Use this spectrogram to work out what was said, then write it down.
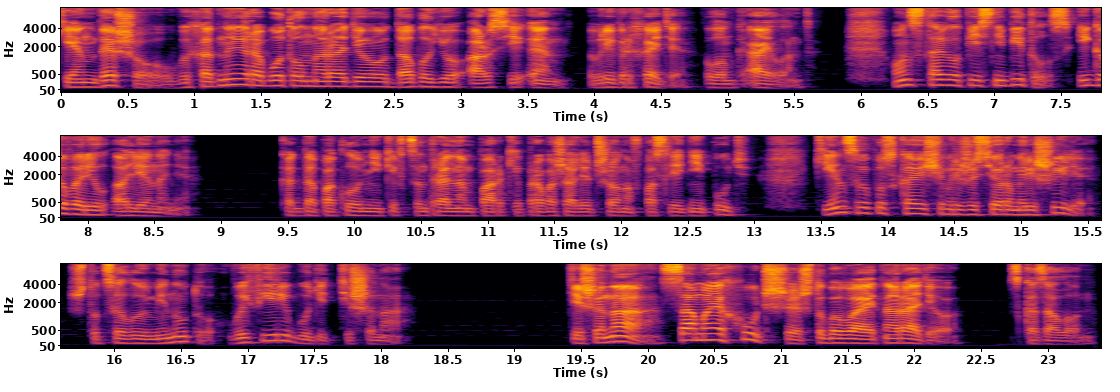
Кен Дэшоу в выходные работал на радио WRCN в Риверхеде, Лонг-Айленд. Он ставил песни Битлз и говорил о Ленноне. Когда поклонники в Центральном парке провожали Джона в последний путь, Кен с выпускающим режиссером решили, что целую минуту в эфире будет тишина. «Тишина – самое худшее, что бывает на радио», – сказал он.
